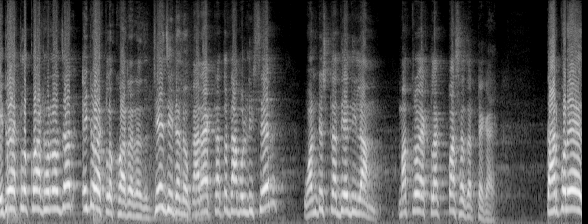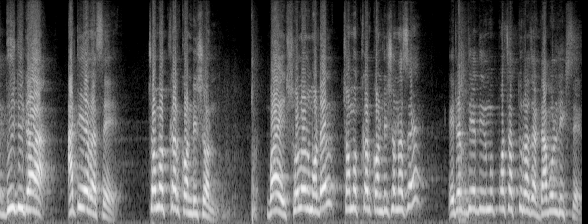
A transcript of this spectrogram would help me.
এটাও এক লক্ষ আঠারো হাজার এটাও এক লক্ষ আঠারো হাজার। যে যেটা লোক আর একটা তো ডাবল ডিক্সের ওয়ান টেস্টটা দিয়ে দিলাম মাত্র এক লাখ পাঁচ হাজার টাকায়। তারপরে দুই দুইটা আটিয়ার আছে। চমৎকার কন্ডিশন ভাই ষোলোর মডেল চমৎকার কন্ডিশন আছে। এটা দিয়ে দিন পঁচাত্তর হাজার ডাবল ডিক্সের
